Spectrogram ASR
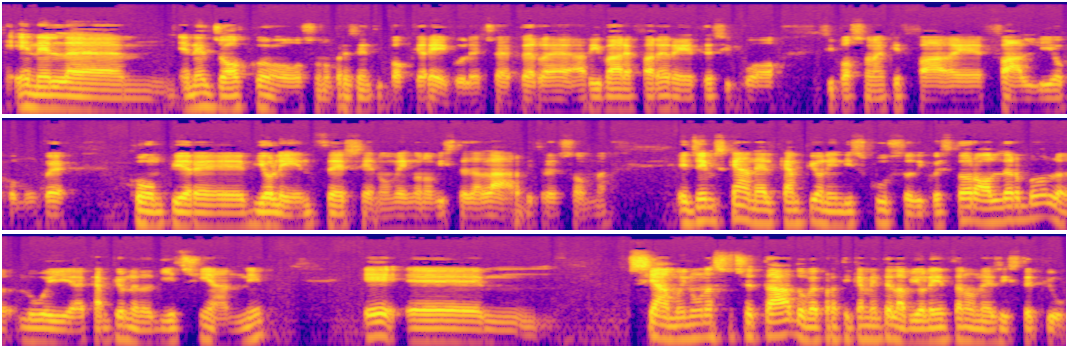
e, nel, ehm, e, nel, gioco sono presenti poche regole, cioè per arrivare a fare rete si, può, si possono anche fare falli o comunque compiere violenze se non vengono viste dall'arbitro, insomma. E James Caan è il campione indiscusso di questo rollerball, lui è campione da 10 anni e ehm, siamo in una società dove praticamente la violenza non esiste più,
